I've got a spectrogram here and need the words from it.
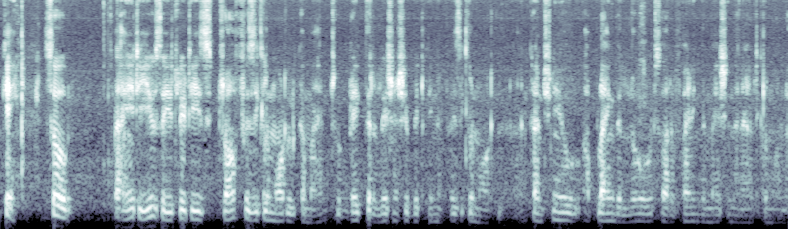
Okay. So I need to use the utilities drop physical model command to break the relationship between a physical model and continue applying the loads or refining the mesh in the analytical model.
